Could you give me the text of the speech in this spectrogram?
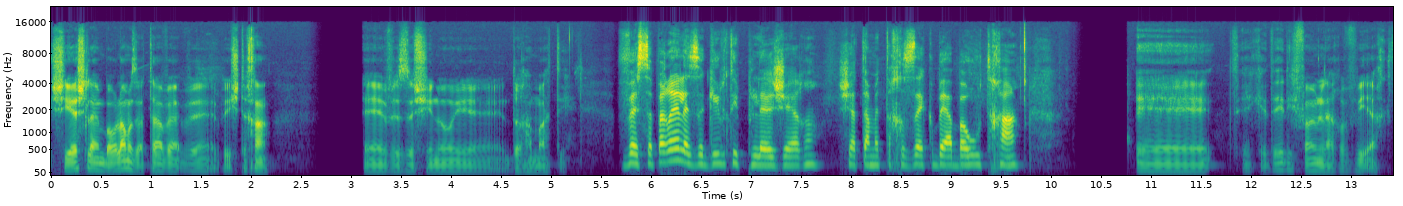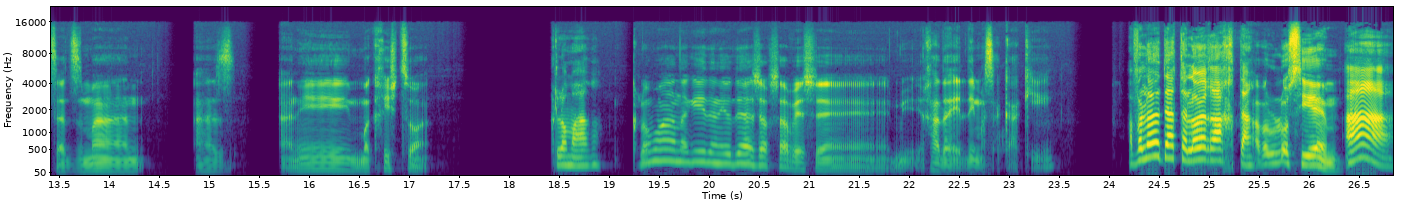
שיש להם בעולם הזה, אתה ו, ו, ואשתך. אה, וזה שינוי אה, דרמטי. וספר לי על איזה גילטי פלז'ר שאתה מתחזק באבהותך. אה, כדי לפעמים להרוויח קצת זמן, אז אני מכחיש צואה. כלומר, כלומר, נגיד, אני יודע שעכשיו יש... אחד הילדים עשה קקי, אבל לא ידעת, לא הרחת. אבל הוא לא סיים. אה,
